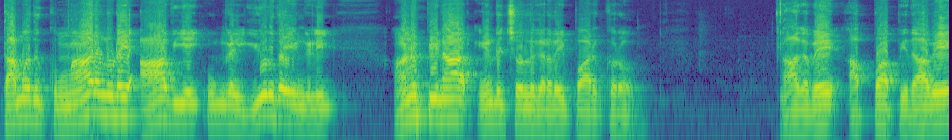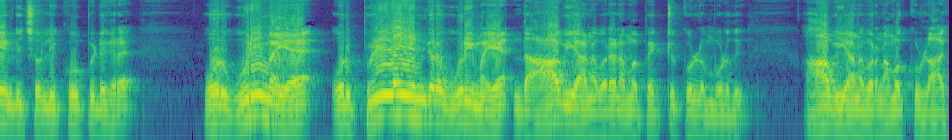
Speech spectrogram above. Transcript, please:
தமது குமாரனுடைய ஆவியை உங்கள் ஈருதயங்களில் அனுப்பினார் என்று சொல்லுகிறதை பார்க்கிறோம். ஆகவே அப்பா பிதாவே என்று சொல்லி கூப்பிடுகிற ஒரு உரிமையை ஒரு பிள்ளை என்கிற உரிமையை இந்த ஆவியானவரை நம்ம பெற்றுக்கொள்ளும் பொழுது ஆவியானவர் நமக்குள்ளாக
